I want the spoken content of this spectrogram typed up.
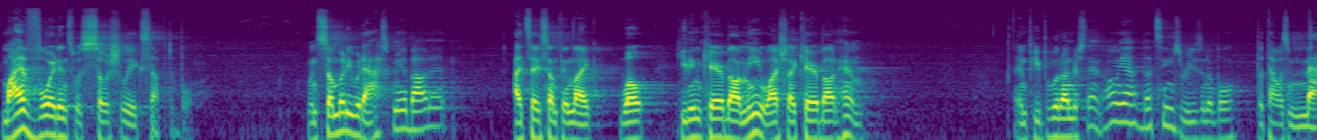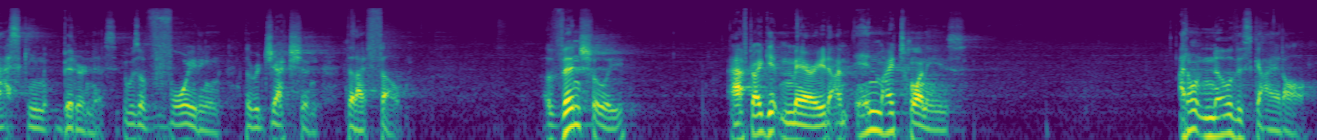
My avoidance was socially acceptable. When somebody would ask me about it, I'd say something like, Well, he didn't care about me, why should I care about him? And people would understand, oh, yeah, that seems reasonable. But that was masking bitterness, it was avoiding the rejection that I felt. Eventually, after I get married, I'm in my 20s. I don't know this guy at all.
